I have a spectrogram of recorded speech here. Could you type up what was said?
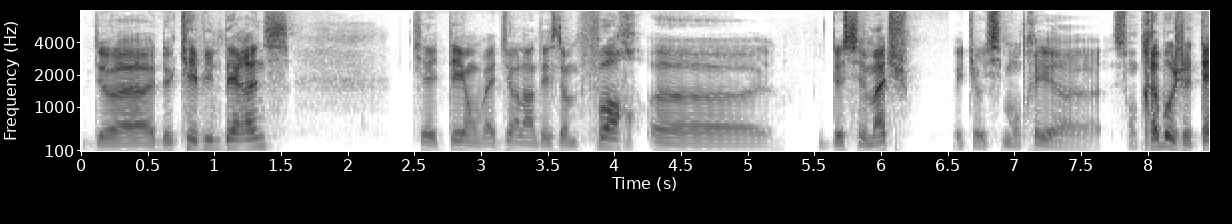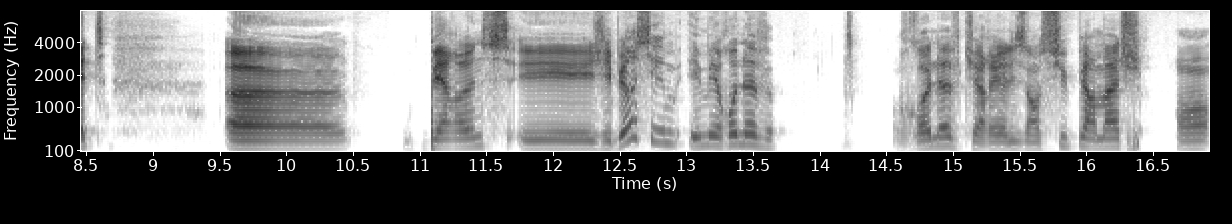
de, de Kevin Behrens qui a été, on va dire, l'un des hommes forts euh, de ce match et qui a aussi montré euh, son très beau jeu de tête. Euh, Berens et j'ai bien aussi aimé Reneuve. Reneuve qui a réalisé un super match en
